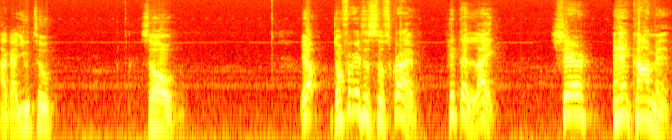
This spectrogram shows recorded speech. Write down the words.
I got YouTube. So, yep, don't forget to subscribe. Hit that like, share, and comment.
